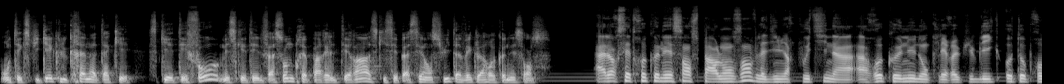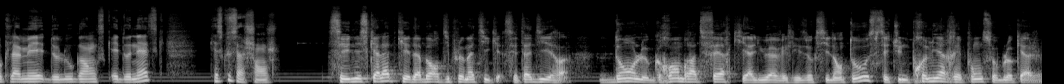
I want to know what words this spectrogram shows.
ont expliqué que l'Ukraine attaquait. Ce qui était faux, mais ce qui était une façon de préparer le terrain à ce qui s'est passé ensuite avec la reconnaissance. Alors cette reconnaissance, parlons-en. Vladimir Poutine a, a reconnu donc les républiques autoproclamées de Lugansk et Donetsk. Qu'est-ce que ça change? C'est une escalade qui est d'abord diplomatique, c'est-à-dire dans le grand bras de fer qui a lieu avec les Occidentaux, c'est une première réponse au blocage.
